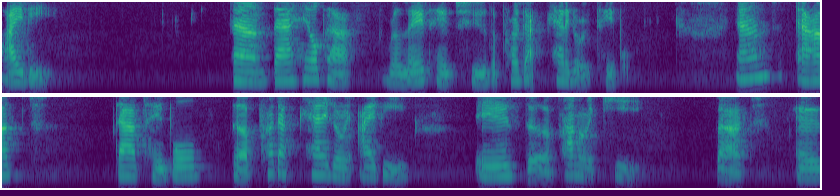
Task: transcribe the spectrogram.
ID. And that help us related to the product category table. And at that table, the product category ID is the primary key but uh,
